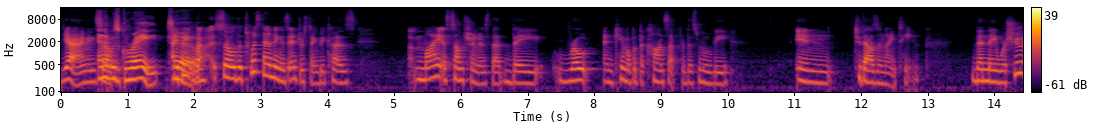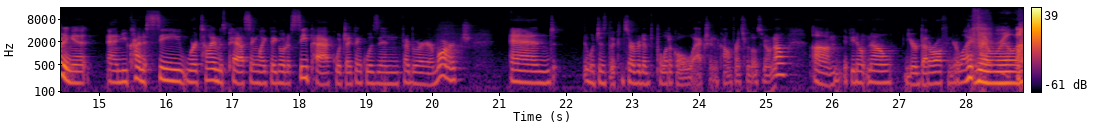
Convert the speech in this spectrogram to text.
yeah, I mean, so, And it was great, too. I think, but so the twist ending is interesting because my assumption is that they wrote and came up with the concept for this movie in 2019. Then they were shooting it, and you kind of see where time is passing. Like they go to CPAC, which I think was in February or March, and which is the Conservative Political Action Conference. For those who don't know, um, if you don't know, you're better off in your life. yeah, really.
